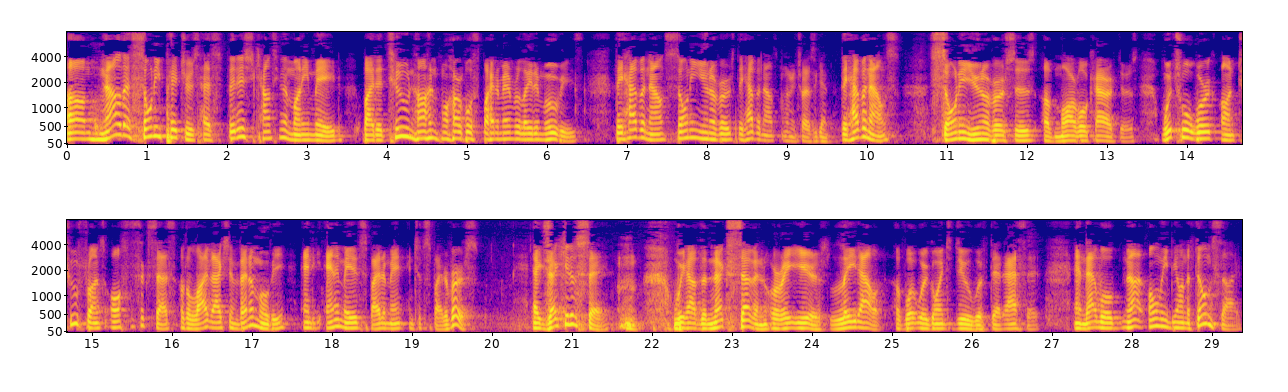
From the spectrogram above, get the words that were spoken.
Um, now that Sony Pictures has finished counting the money made by the two non-Marvel Spider-Man related movies, they have announced Sony Universe. They have announced. Let me try this again. They have announced Sony universes of Marvel characters, which will work on two fronts off the success of the live-action Venom movie and the animated Spider-Man Into the Spider-Verse. Executives say we have the next seven or eight years laid out of what we're going to do with that asset. And that will not only be on the film side,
